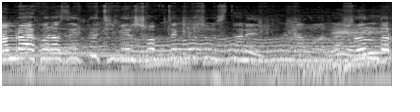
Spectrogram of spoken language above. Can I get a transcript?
আমরা এখন আছি পৃথিবীর সব থেকে উঁচু স্থানে। সুন্দর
